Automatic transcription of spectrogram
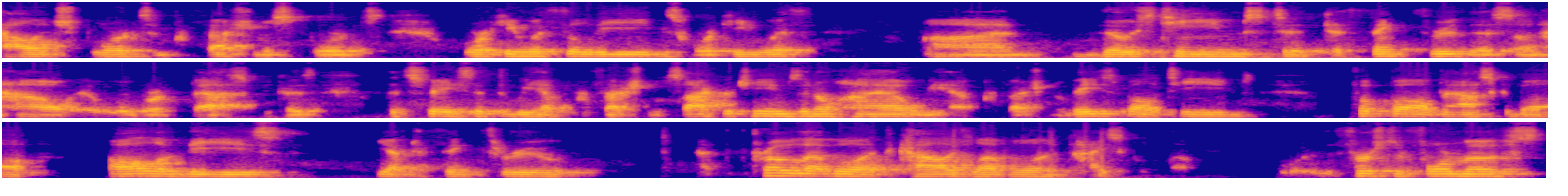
college sports and professional sports, working with the leagues, working with uh, those teams to, to think through this on how it will work best. Because let's face it, we have professional soccer teams in Ohio, we have professional baseball teams, football, basketball, all of these you have to think through pro level, at the college level, and high school level. First and foremost,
